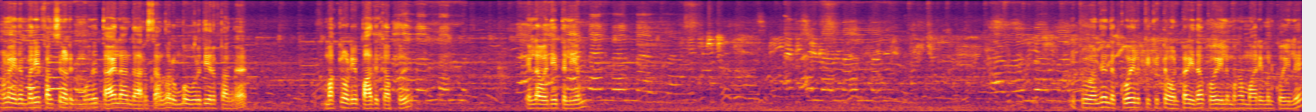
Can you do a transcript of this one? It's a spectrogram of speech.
ஆனால் இதை மாதிரி ஃபங்க்ஷன் நடக்கும்போது தாய்லாந்து அரசாங்கம் ரொம்ப உறுதியாக இருப்பாங்க. மக்களுடைய பாதுகாப்பு எல்லா விதத்துலேயும். இப்போ வந்து இந்த கோயிலுக்கு கிட்ட வந்துட்டோம். இதுதான் கோயில் மகா மாரியம்மன் கோயில்.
